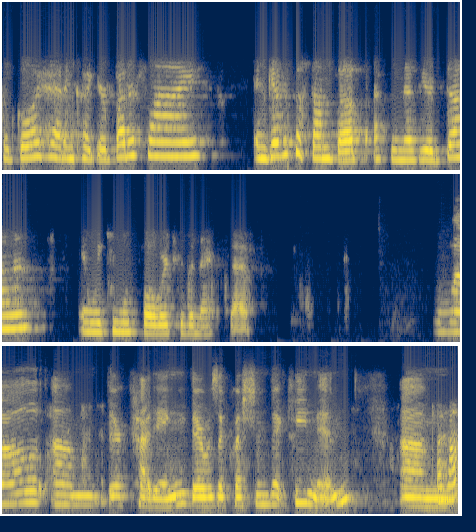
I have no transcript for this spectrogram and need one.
So go ahead and cut your butterfly and give us a thumbs up as soon as you're done and we can move forward to the next step. While um, they're cutting, there was a question that came in. Um, Uh-huh.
